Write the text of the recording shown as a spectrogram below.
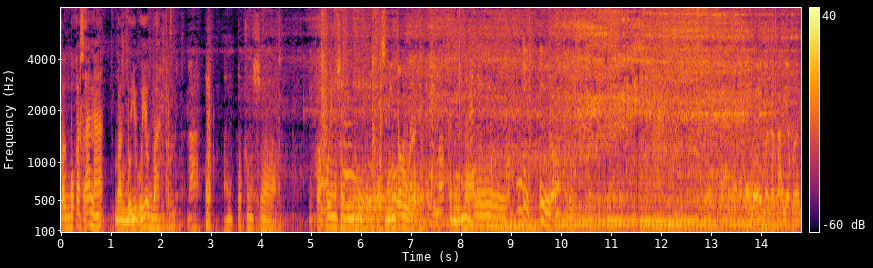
Pagbukas ana, magbuyog-uyog ba? Ay, antok na siya. Ikapoy na siya din. Siminto mo muna. Kanina. Na eh, malata yan man.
